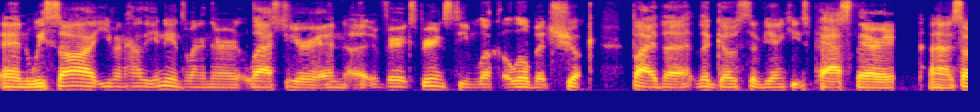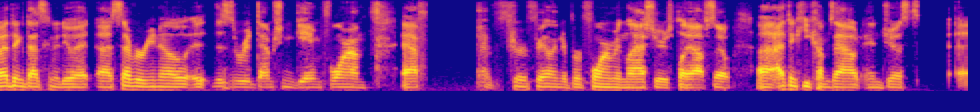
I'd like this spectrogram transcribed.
and we saw even how the Indians went in there last year, and a very experienced team look a little bit shook by the the ghosts of Yankees past there. Uh, so I think that's going to do it. Uh, Severino, it, this is a redemption game for him after, failing to perform in last year's playoff. So uh, I think he comes out and just uh,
